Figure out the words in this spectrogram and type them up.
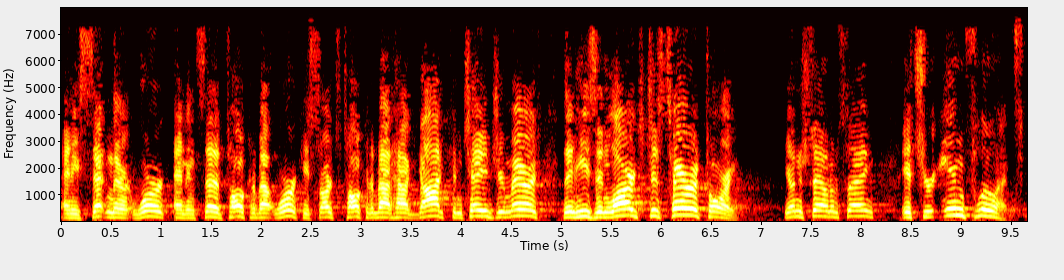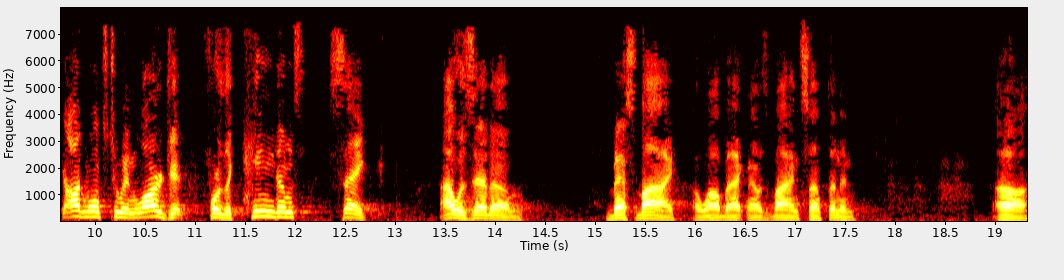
and he's sitting there at work and instead of talking about work, he starts talking about how God can change your marriage, then he's enlarged his territory. You understand what I'm saying? It's your influence. God wants to enlarge it for the kingdom's sake. I was at um, Best Buy a while back, and I was buying something, and uh,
